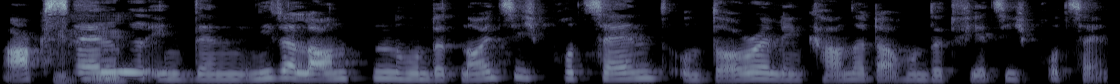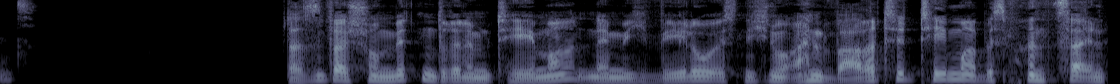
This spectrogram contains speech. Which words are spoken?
Axel mhm. in den Niederlanden 190 Prozent und Dorel in Kanada 140 Prozent. Da sind wir schon mittendrin im Thema, nämlich Velo ist nicht nur ein Wartethema, bis man sein,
